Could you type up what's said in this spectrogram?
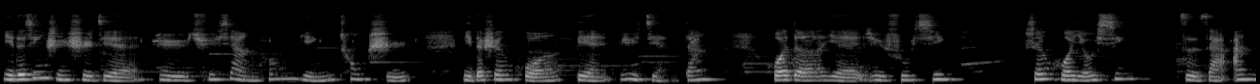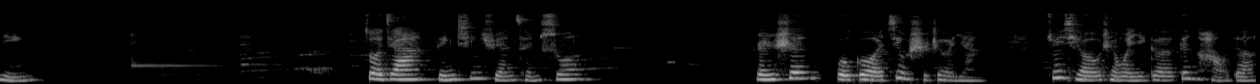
你的精神世界愈趋向丰盈充实，你的生活便愈简单，活得也愈舒心，生活由心，自在安宁。作家林清玄曾说：“人生不过就是这样，追求成为一个更好的、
